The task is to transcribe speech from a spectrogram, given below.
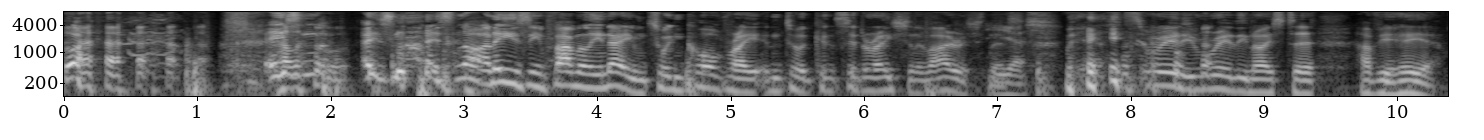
it's, not, it's, not, it's not an easy family name to incorporate into a consideration of Irishness. Yes, yes. it's really, really nice to have you here.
